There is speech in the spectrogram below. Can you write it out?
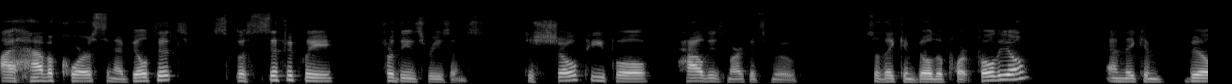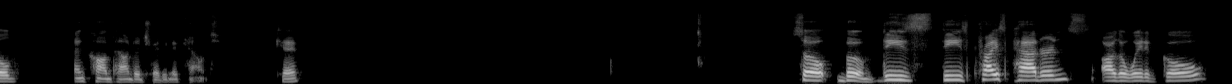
I have a course and I built it specifically for these reasons to show people how these markets move so they can build a portfolio and they can build and compound a trading account. Okay. So boom, these, these price patterns are the way to go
